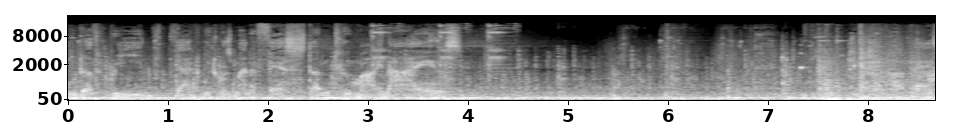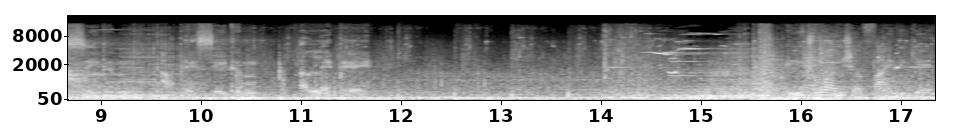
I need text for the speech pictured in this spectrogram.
who doth read that which was manifest unto mine eyes. Pape Satan, Pape Satan, Alepe. Each one shall find again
